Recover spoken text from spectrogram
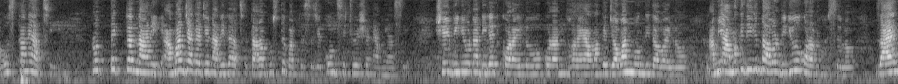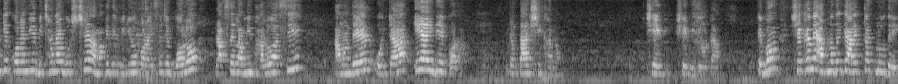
অবস্থানে আছি প্রত্যেকটা নারী, আমার জায়গায় যে নারীরা আছে, তারা বুঝতে পারতেছে যে কোন সিচুয়েশনে আমি আছি। সেই ভিডিওটা ডিলিট করাইলো, কোরআন ধরায় আমাকে জবানবন্দি দেওয়াইলো। আমি আমাকে দিয়ে কিন্তু আবার ভিডিও করানো হয়েছিল। জায়ানকে কোলে নিয়ে বিছানায় বসছে, আমাকে দিয়ে ভিডিও করাইছে যে, বলো, রাসেল, আমি ভালো আছি। আমাদের ওইটা এআই দিয়ে করা। এটা তার শিখানো। সেই সেই ভিডিওটা এবং সেখানে আপনাদেরকে আরেকটা ক্লু দেই।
